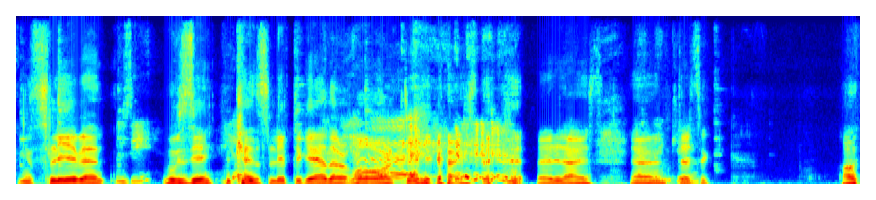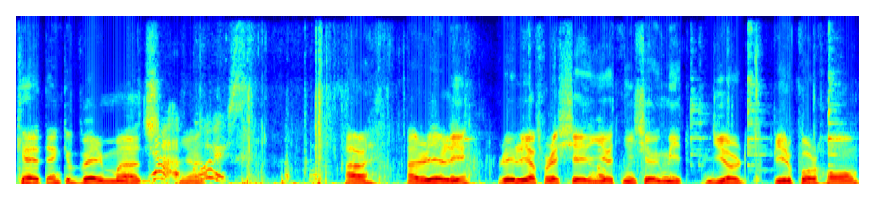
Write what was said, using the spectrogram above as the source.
can sleep and Uzi? Uzi Yeah. can sleep together. Oh, Yeah. three guys. very nice. Yeah, thank you. that's a... Okay, thank you very much. Yeah, of course. Of course. I, I really, really appreciate Oh. you showing me your beautiful home.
